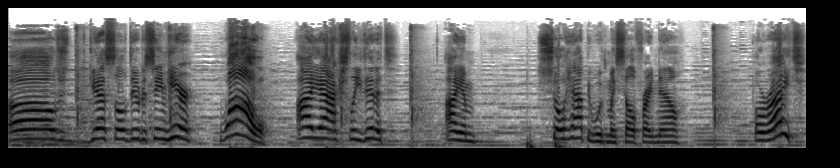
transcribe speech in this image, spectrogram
I'll just guess I'll do the same here. Wow! I actually did it. I am so happy with myself right now. Alright.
